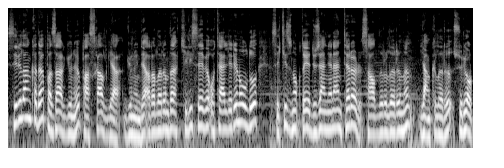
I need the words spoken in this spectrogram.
Sri Lanka'da pazar günü Paskalya gününde aralarında kilise ve otellerin olduğu 8 noktaya düzenlenen terör saldırılarının yankıları sürüyor.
